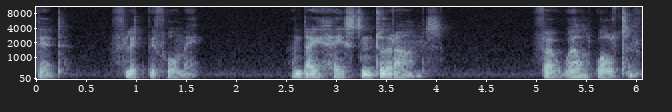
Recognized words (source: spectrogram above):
dead flit before me, and I hasten to their arms. Farewell, Walton.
